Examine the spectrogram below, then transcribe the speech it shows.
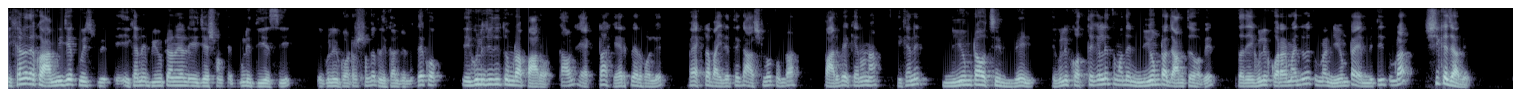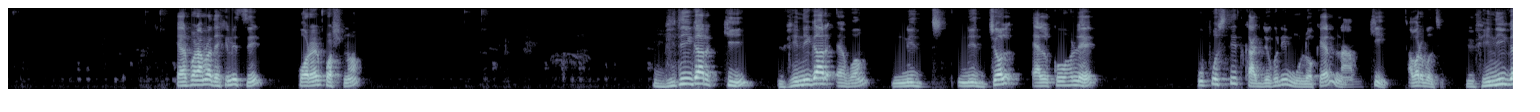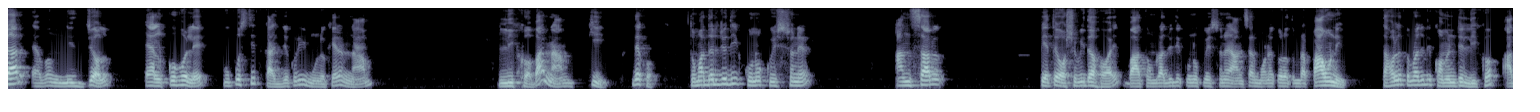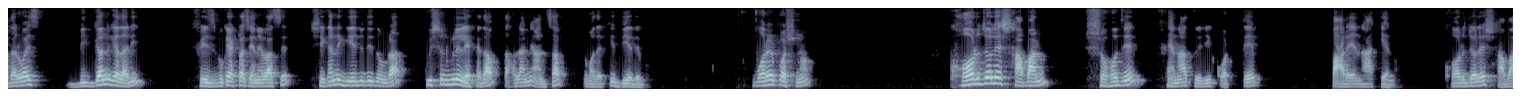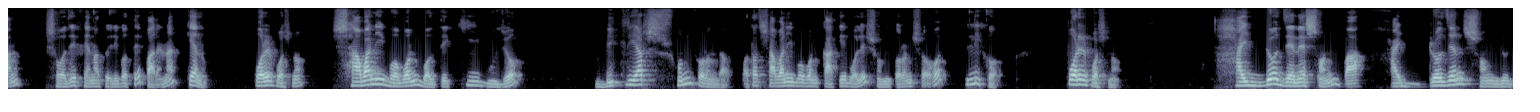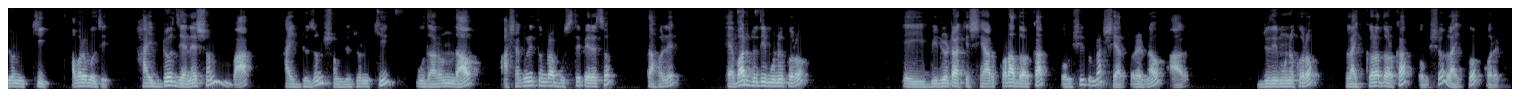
এখানে দেখো, আমি যে কুইজ এখানে বিউটানেল এই যে সংকেতগুলি দিয়েছি, এগুলির গঠন সংকেত লেখার জন্য। দেখো, এগুলি যদি তোমরা পারো, তাহলে একটা হেরফের হলে বা একটা বাইরে থেকে আসলেও তোমরা পারবে। কেননা এখানে নিয়মটা হচ্ছে মেন এগুলি করতে গেলে তোমাদের নিয়মটা জানতে হবে। তাদের এগুলি করার মাধ্যমে তোমরা নিয়মটা এমনিতেই তোমরা শিখে যাবে। এরপর আমরা দেখে নিচ্ছি পরের প্রশ্ন। ভিনিগার কি? ভিনিগার এবং নির্জল অ্যালকোহলে উপস্থিত কার্যকরী মূলকের নাম কি? আবার বলছি, ভিনিগার এবং নির্জল অ্যালকোহলে উপস্থিত কার্যকরী মূলকের নাম লিখো বা নাম কি? দেখো, তোমাদের যদি কোনো কোয়েশ্চনের আনসার পেতে অসুবিধা হয় বা তোমরা যদি কোনো কোয়েশ্চনের আনসার মনে করো তোমরা পাওনি, তাহলে তোমরা যদি কমেন্টে লিখো। আদারওয়াইজ বিজ্ঞান গ্যালারি ফেসবুকে একটা চ্যানেল আছে, সেখানে গিয়ে যদি তোমরা কোয়েশ্চনগুলি লিখে দাও, তাহলে আমি আনসার তোমাদেরকে দিয়ে দেব। পরের প্রশ্ন, খড় জলে সাবান সহজে ফেনা তৈরি করতে পারে না কেন? খড় জলে সাবান সহজে ফেনা তৈরি করতে পারে না কেন? পরের প্রশ্ন, সাবানী ভবন বলতে কি বুঝো? বিক্রিয়ার সমীকরণ দাও। অর্থাৎ সাবানী ভবন কাকে বলে? সমীকরণ সহ লিখো। পরের প্রশ্ন, হাইড্রোজেনেশন বা হাইড্রোজেন সংযোজন কি? আবার বলছি, হাইড্রোজেনেশন বা হাইড্রোজেন সংযোজন কি? উদাহরণ দাও। আশা করি তোমরা বুঝতে পেরেছ। তাহলে এবার যদি মনে করো এই ভিডিওটাকে শেয়ার করা দরকার, অবশ্যই তোমরা শেয়ার করে নাও। আর যদি মনে করো লাইক করা দরকার, অবশ্যই লাইকও করে নাও।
